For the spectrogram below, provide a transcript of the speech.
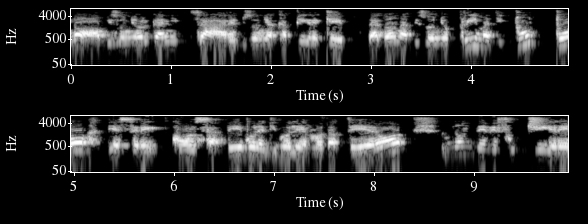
No, bisogna organizzare, bisogna capire che la donna ha bisogno prima di tutto di essere consapevole di volerlo davvero, non deve fuggire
